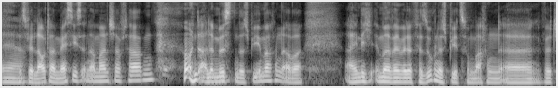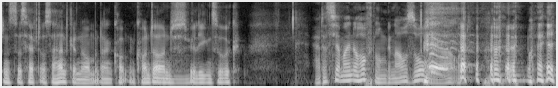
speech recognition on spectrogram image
Ja. dass wir lauter Messis in der Mannschaft haben und alle müssten das Spiel machen, aber eigentlich immer, wenn wir versuchen, das Spiel zu machen, äh, wird uns das Heft aus der Hand genommen und dann kommt ein Konter und wir liegen zurück. Ja, das ist ja meine Hoffnung, genau so. Ja. Und, weil,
